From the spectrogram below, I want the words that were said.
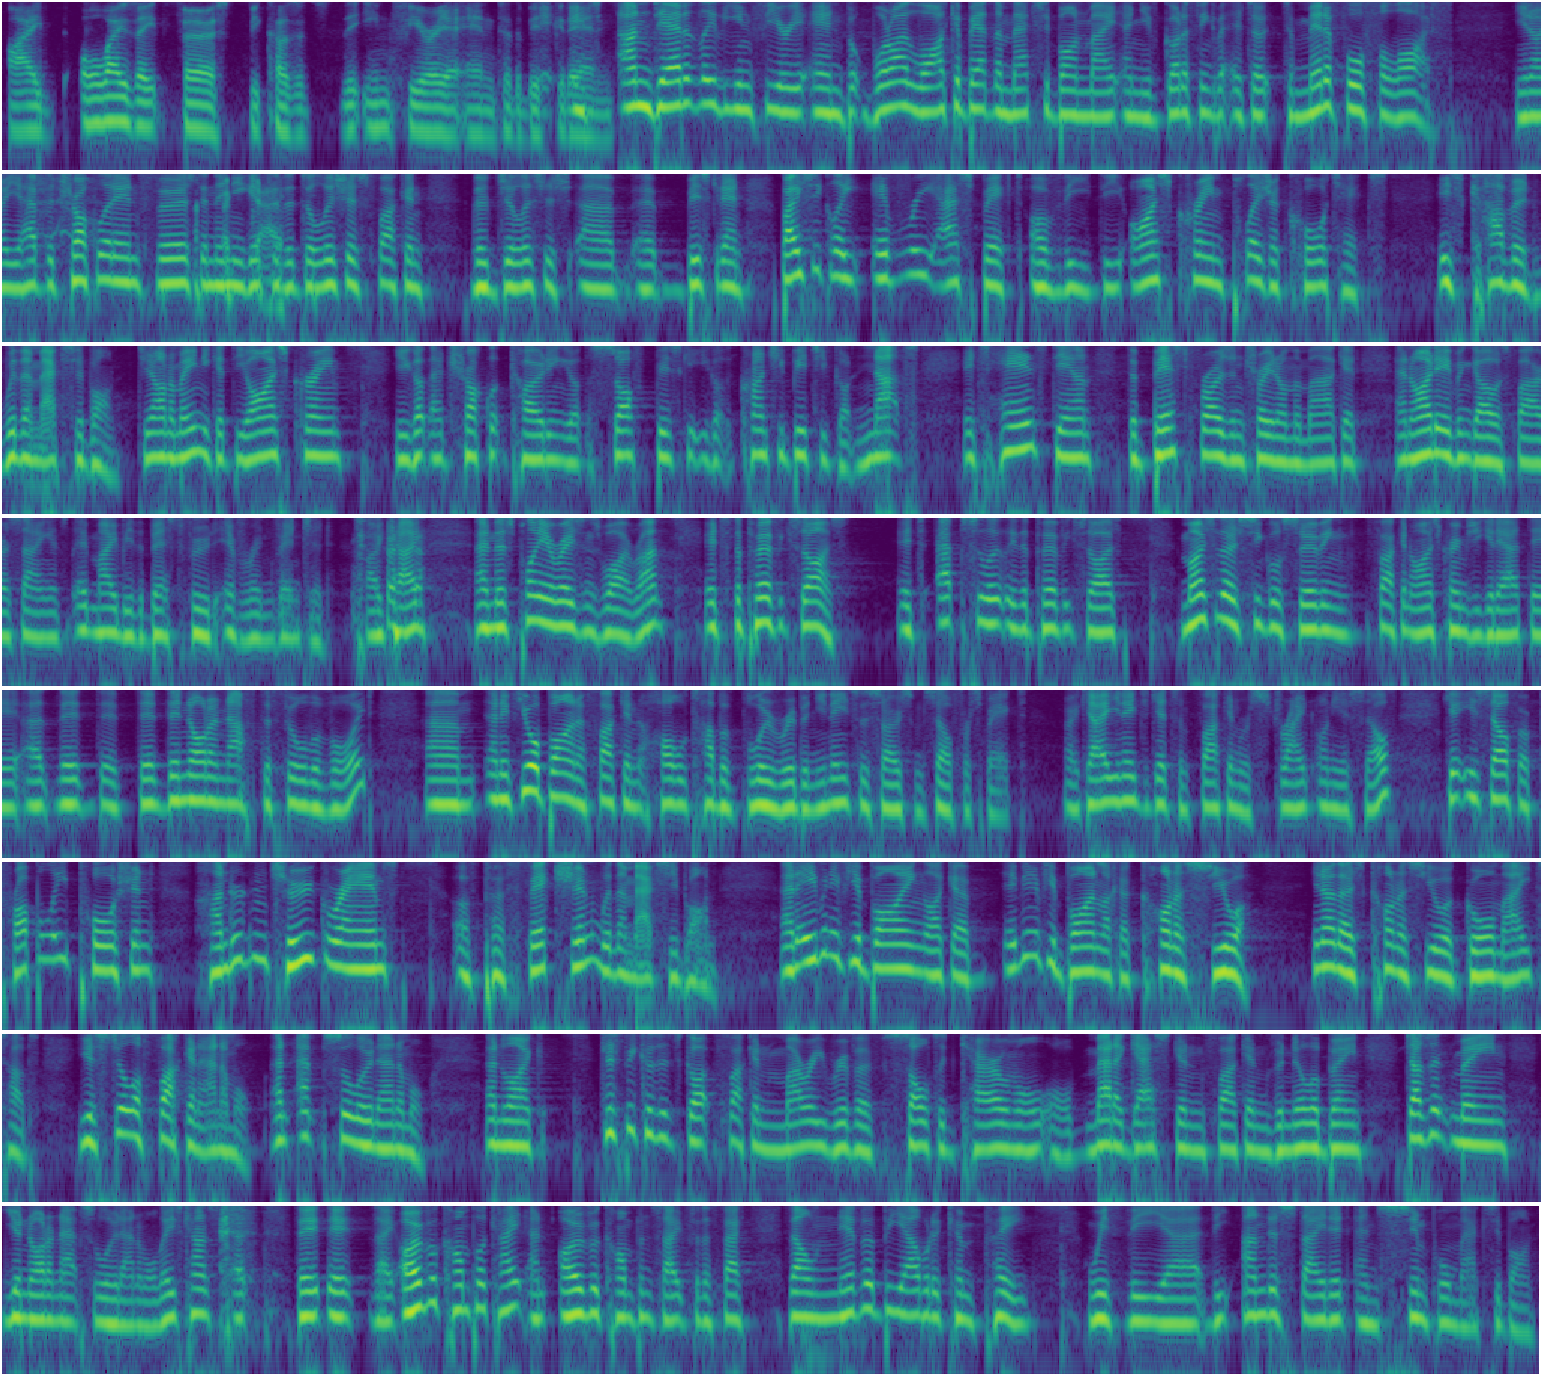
I always eat first because it's the inferior end to the biscuit it's end. undoubtedly the inferior end, but what I like about the Maxibon, mate, and you've got to think about it's a, it's a metaphor for life. You know, you have the chocolate end first, and then you get to the delicious fucking the delicious uh, uh, biscuit end. Basically, every aspect of the the ice cream pleasure cortex is covered with a Maxibon. Do you know what I mean? You get the ice cream, you got that chocolate coating, you got the soft biscuit, you got the crunchy bits, you've got nuts. It's hands down the best frozen treat on the market, and I'd even go as far as saying it's, it may be the best food ever invented. Okay, and there's plenty of reasons why. Right? It's the perfect size. It's absolutely the perfect size. Most of those single serving fucking ice creams you get out there, uh, they're, they're, they're, not enough to fill the void. Um, and if you're buying a fucking whole tub of blue ribbon, you need to show some self respect. Okay, you need to get some fucking restraint on yourself. Get yourself a properly portioned 102 grams of perfection with a Maxibon. And even if you're buying like a, even if you're buying like a connoisseur, you know those connoisseur gourmet tubs, you're still a fucking animal, an absolute animal. And like, just because it's got fucking Murray River salted caramel or Madagascan fucking vanilla bean doesn't mean you're not an absolute animal. These cunts, uh, they, they, they overcomplicate and overcompensate for the fact they'll never be able to compete with the, uh, the understated and simple Maxibon.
